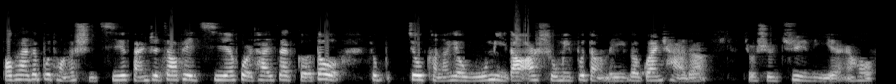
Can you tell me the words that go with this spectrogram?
包括它在不同的时期繁殖交配期，或者它在格斗，就就可能有五米到二十五米不等的一个观察的，就是距离，然后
